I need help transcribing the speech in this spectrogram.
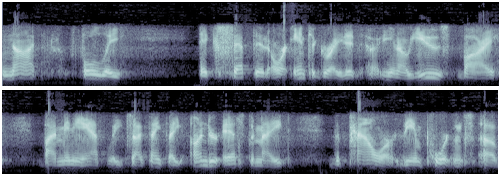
not fully accepted or integrated, uh, you know, used by by many athletes. I think they underestimate the power, the importance of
